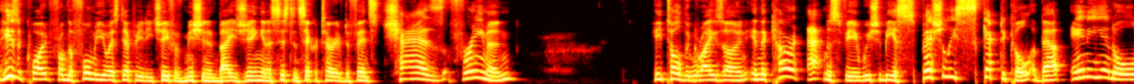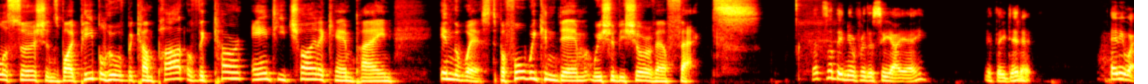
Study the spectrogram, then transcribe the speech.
Here's a quote from the former U.S. Deputy Chief of Mission in Beijing and Assistant Secretary of Defense Chas Freeman. He told the Grey Zone, in the current atmosphere, we should be especially skeptical about any and all assertions by people who have become part of the current anti China campaign in the West. Before we condemn, we should be sure of our facts. That's something new for the CIA, if they did it. Anyway,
